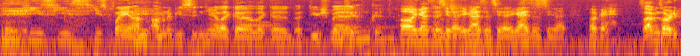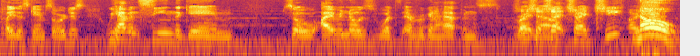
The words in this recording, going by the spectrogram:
He's he's he's playing. I'm I'm gonna be sitting here like a like a, a douchebag. oh, you guys didn't see that. You guys didn't see that. You guys didn't see that. Okay. So Ivan's already played this game, so we're just we haven't seen the game, so Ivan knows what's ever gonna happen s- right should, now. Should, I- should I cheat or No! should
